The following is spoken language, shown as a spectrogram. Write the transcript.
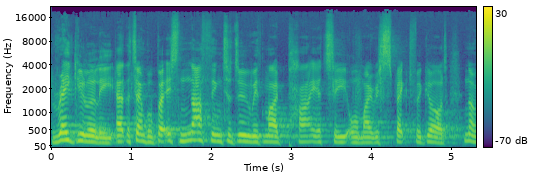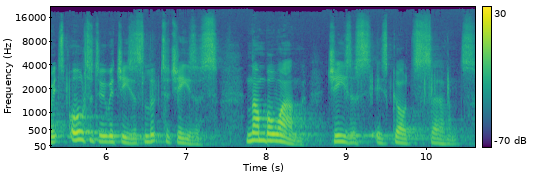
regularly at the temple, but it's nothing to do with my piety or my respect for God. No, it's all to do with Jesus. Look to Jesus. Number one, Jesus is God's servant.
